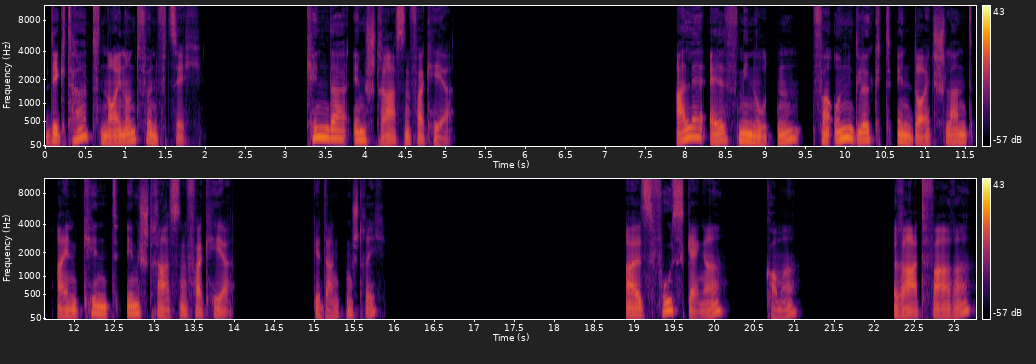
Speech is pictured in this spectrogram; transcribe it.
Diktat 59 Kinder im Straßenverkehr Alle elf Minuten verunglückt in Deutschland ein Kind im Straßenverkehr. Gedankenstrich. Als Fußgänger, Komma, Radfahrer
